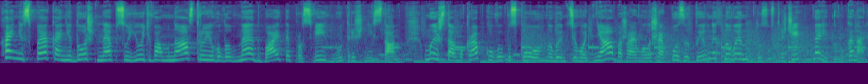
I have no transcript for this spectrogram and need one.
Хай ні спека, ні дощ не псують вам настрою. Головне, дбайте про свій внутрішній стан. Ми ж ставимо крапку випуску новин цього дня. Бажаємо лише позитивних новин. До зустрічі на рідному каналі.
